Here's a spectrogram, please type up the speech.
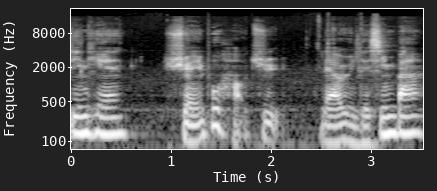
今天选一部好剧，疗愈你的心吧。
